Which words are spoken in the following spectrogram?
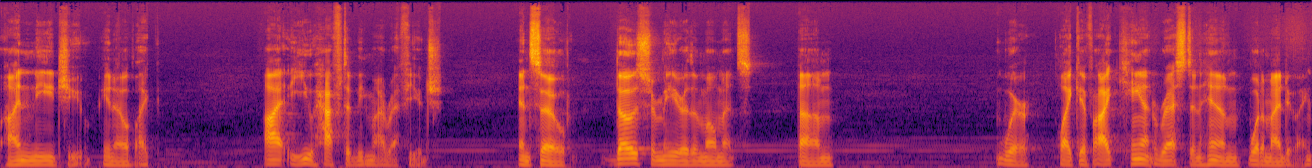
I need you, you know, like I you have to be my refuge. And so those for me are the moments um, where like if I can't rest in him, what am I doing?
